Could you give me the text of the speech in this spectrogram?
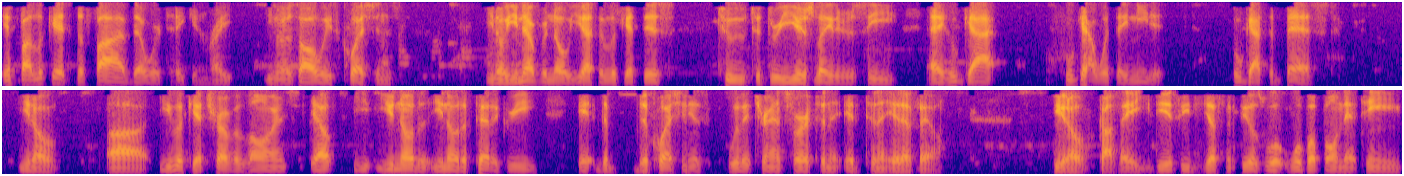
if I look at the five that were taken, right? You know, there's always questions. You know, you never know. You have to look at this two to three years later to see, hey, who got who got what they needed, who got the best. You know, uh, you look at Trevor Lawrence. Yep, you, you know the you know the pedigree. It, the the question is, will it transfer to the to the NFL? You know, because hey, you did see Justin Fields whoop, whoop up on that team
